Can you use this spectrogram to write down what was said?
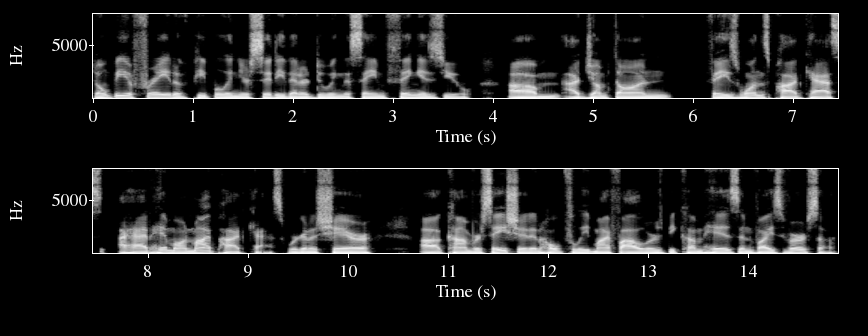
Don't be afraid of people in your city that are doing the same thing as you. Um, I jumped on Phase One's podcast. I had him on my podcast. We're going to share uh, conversation, and hopefully my followers become his and vice versa.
